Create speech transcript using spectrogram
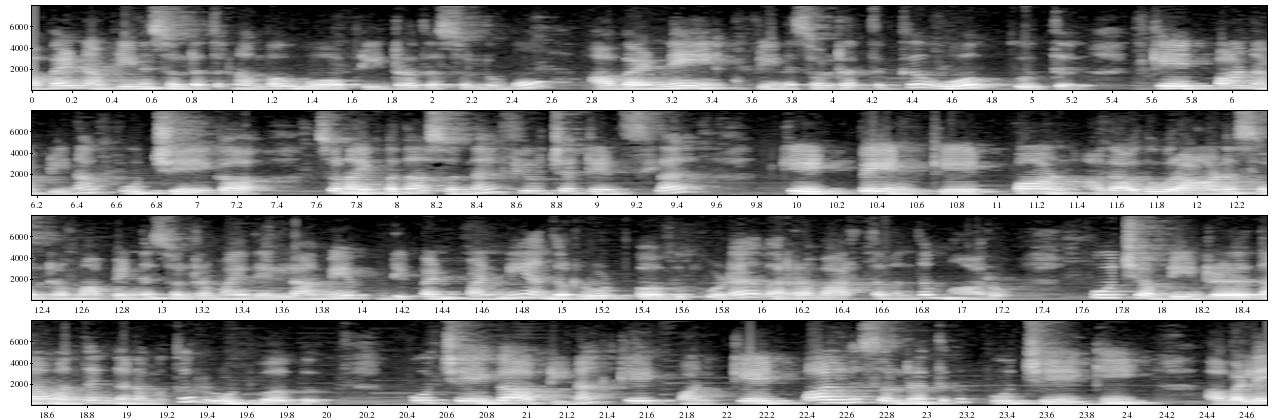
அவன் அப்படின்னு சொல்கிறதுக்கு நம்ம ஓ அப்படின்றத சொல்லுவோம். அவனே அப்படின்னு சொல்கிறதுக்கு ஓ குது. கேட்பான் அப்படின்னா பூச்சேகா. ஸோ நான் இப்போ தான் சொன்னேன் ஃப்யூச்சர் டென்ஸில் கேட்பேன் கேட்பான். அதாவது ஒரு ஆணை சொல்கிறோமா பெண்ணை சொல்கிறோமா இது எல்லாமே டிபெண்ட் பண்ணி அந்த ரூட் வேர்பு கூட வர்ற வார்த்தை வந்து மாறும். பூச்சி அப்படின்றது தான் வந்து இங்கே நமக்கு ரூட் வேர்பு பூச்சேகா அப்படின்னா கேட்பான். கேட்பால்னு சொல்கிறதுக்கு பூச்சேகி. அவளே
